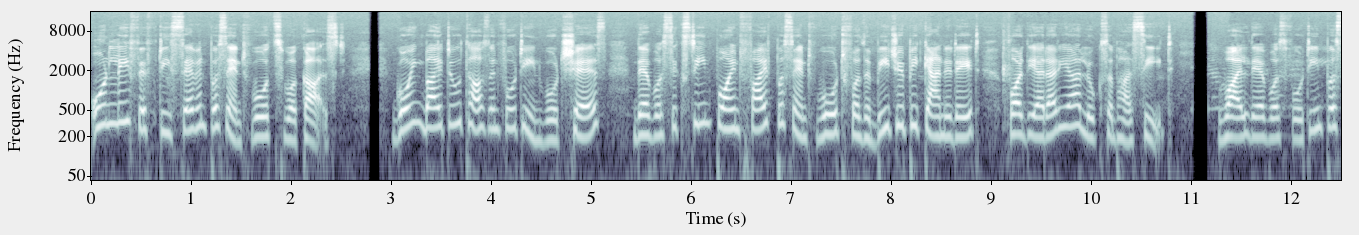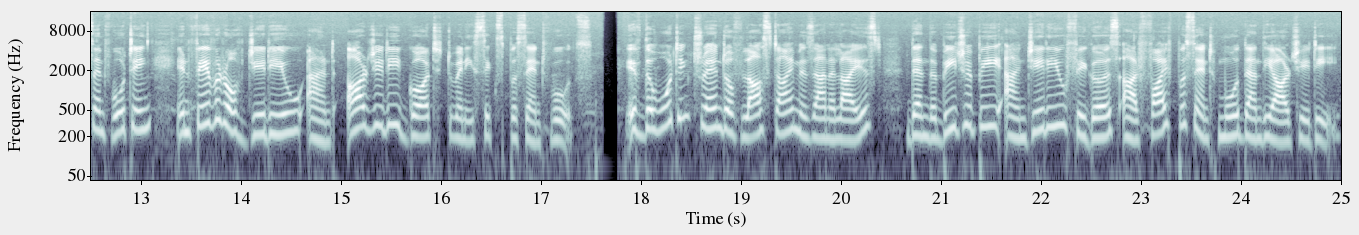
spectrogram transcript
only 57% votes were cast. Going by 2014 vote shares, there was 16.5% vote for the BJP candidate for the Araria Lok Sabha seat. While there was 14% voting in favor of JDU and RJD got 26% votes. If the voting trend of last time is analysed, then the BJP and JDU figures are 5% more than the RJD.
